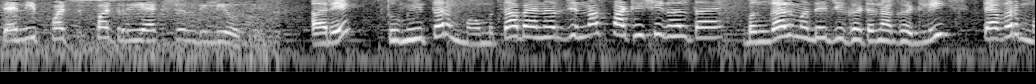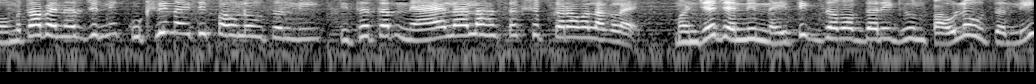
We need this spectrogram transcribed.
त्यांनी पटपट रिॲक्शन दिली होती. अरे तुम्ही तर ममता बॅनर्जींनाच पाठीशी घालताय. बंगालमध्ये जी घटना घडली त्यावर ममता बॅनर्जींनी कुठली नैतिक पावलं उचलली? तिथे तर न्यायालयाला हस्तक्षेप करावा लागलाय. म्हणजे ज्यांनी नैतिक जबाबदारी घेऊन पावलं उचलली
